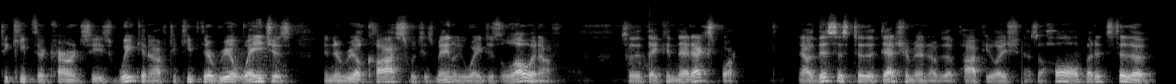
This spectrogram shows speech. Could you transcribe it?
to keep their currencies weak enough to keep their real wages and their real costs, which is mainly wages, low enough so that they can net export. Now, this is to the detriment of the population as a whole, but it's to the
